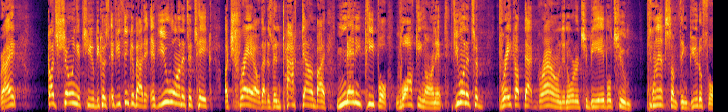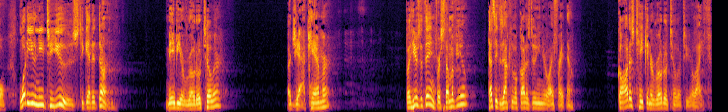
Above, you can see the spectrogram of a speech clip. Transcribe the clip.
right? God's showing it to you because if you think about it, if you wanted to take a trail that has been packed down by many people walking on it, if you wanted to break up that ground in order to be able to plant something beautiful, what do you need to use to get it done? Maybe a rototiller, a jackhammer. But here's the thing for some of you, that's exactly what God is doing in your life right now. God has taken a rototiller to your life.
